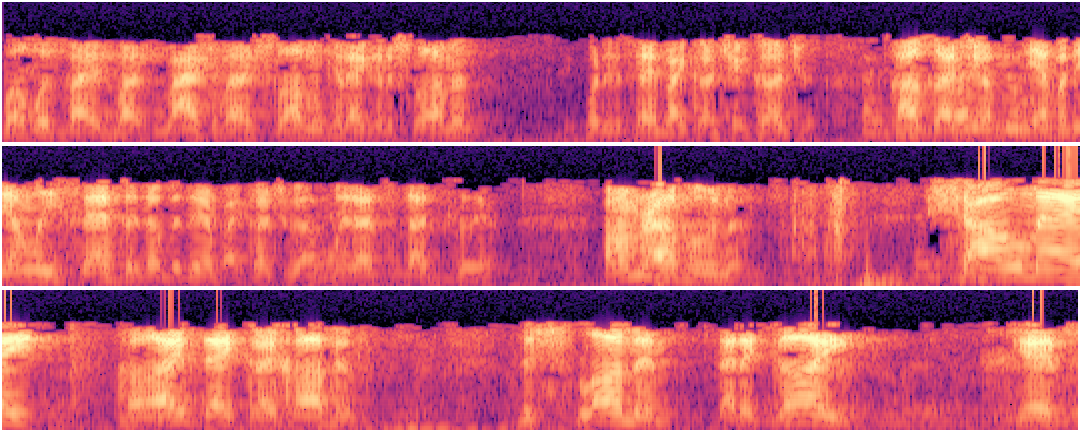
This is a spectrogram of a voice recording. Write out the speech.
What was by, by Mashma, Kereged of Shlomin? What did he say by Kashim? Chal yeah, but he only says it over there by Kashim Kalim. Well, that's, that's clear. Amr Avuna. Shalmei Halav De Krechavim. The Shlomim that a guy gives.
